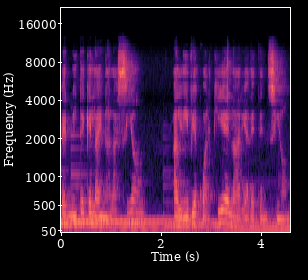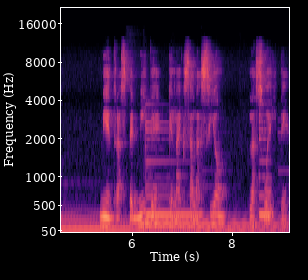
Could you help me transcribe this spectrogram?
Permite que la inhalación alivia cualquier área de tensión, mientras permite que la exhalación la suelte.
